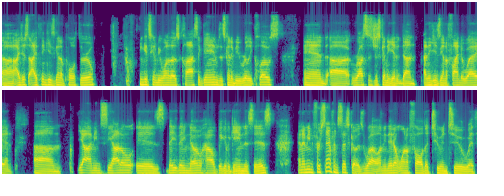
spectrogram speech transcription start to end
uh, I just, I think he's going to pull through. I think it's going to be one of those classic games. It's going to be really close. And uh, Russ is just going to get it done. I think he's going to find a way. And um, yeah, I mean, Seattle is they they know how big of a game this is, and I mean for San Francisco as well. I mean, they don't want to fall to two and two with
